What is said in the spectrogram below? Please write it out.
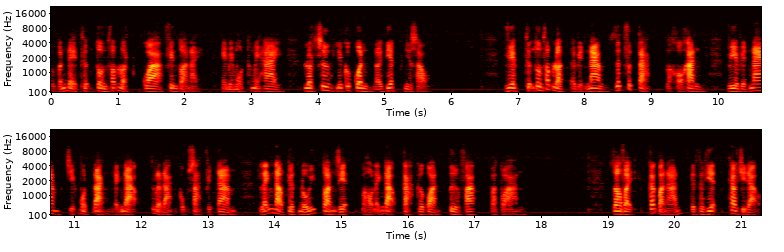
và vấn đề thượng tôn pháp luật qua phiên tòa này ngày 11 tháng 12, luật sư Lê Quốc Quân nói tiếp như sau. Việc thượng tôn pháp luật ở Việt Nam rất phức tạp và khó khăn vì ở Việt Nam chỉ có một đảng lãnh đạo, tức là Đảng Cộng sản Việt Nam, lãnh đạo tuyệt đối toàn diện và họ lãnh đạo cả cơ quan tư pháp và tòa án. Do vậy, các bản án được thực hiện theo chỉ đạo,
